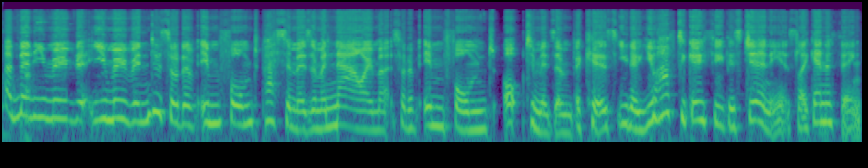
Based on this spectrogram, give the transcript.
and then you move you move into sort of informed pessimism, and now I'm at sort of informed optimism because you know you have to go through this journey. It's like anything.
